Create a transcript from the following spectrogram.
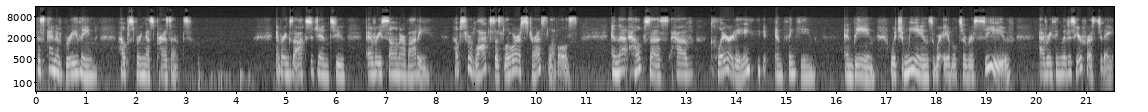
This kind of breathing helps bring us present. It brings oxygen to every cell in our body, helps relax us, lower our stress levels. And that helps us have clarity in thinking and being, which means we're able to receive everything that is here for us today.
